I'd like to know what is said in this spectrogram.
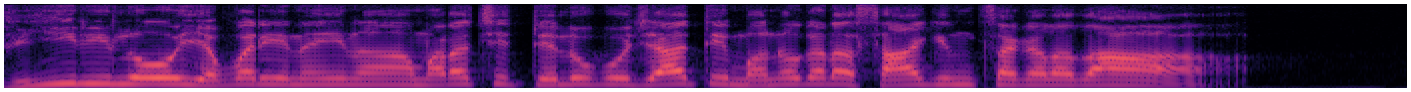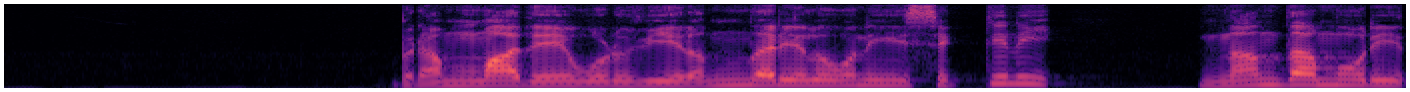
వీరిలో ఎవరినైనా మరచి తెలుగు జాతి మనుగడ సాగించగలదా? బ్రహ్మదేవుడు వీరందరిలోని శక్తిని నందమూరి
